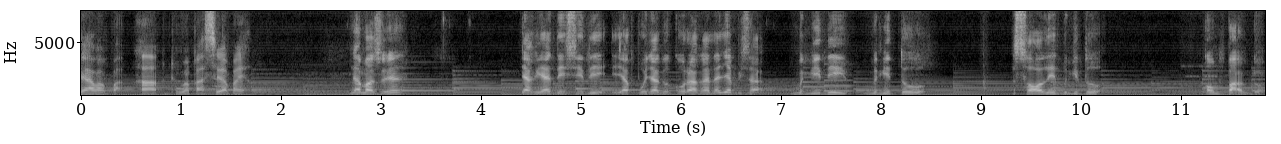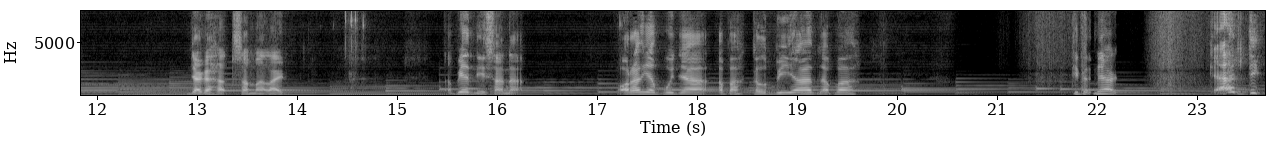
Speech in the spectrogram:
Ya bapak. Ah, terima kasih bapak ya. Nggak maksudnya yang ya di sini yang punya kekurangan aja bisa begini begitu solid begitu kompak tuh jaga satu sama lain. Tapi yang di sana orang yang punya apa kelebihan apa tidaknya anjing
